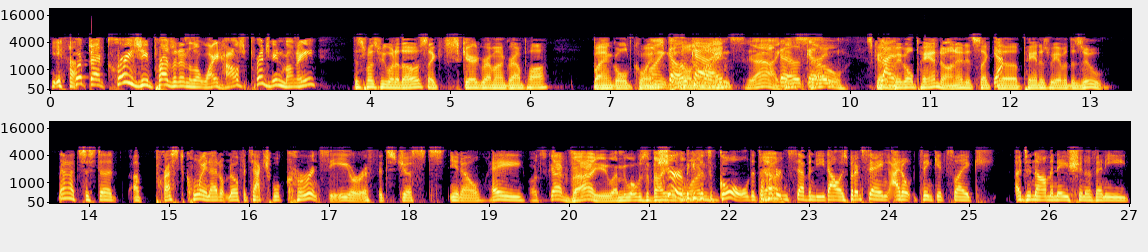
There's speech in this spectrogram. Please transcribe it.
Yeah. With that crazy president of the White House printing money. This must be one of those, like scared grandma and grandpa buying gold coins. Buying putting all gold the coins. Yeah, I Gold guess so. It's got Got a big old panda on it. It's like Yeah. the pandas we have at the zoo. No, it's just a, a pressed coin. I don't know if it's actual currency or if it's just, you know, hey. Oh, it's got value. I mean, what was the value? Sure, of the because one? it's gold. It's Yeah. $170. But I'm saying I don't think it's like a denomination of any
